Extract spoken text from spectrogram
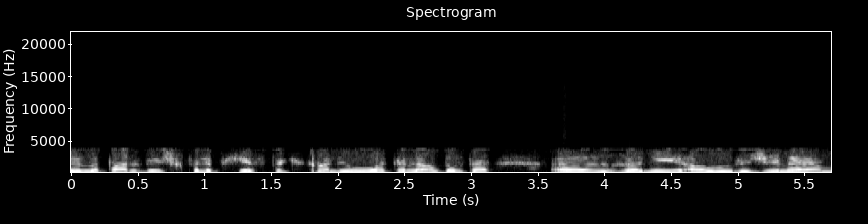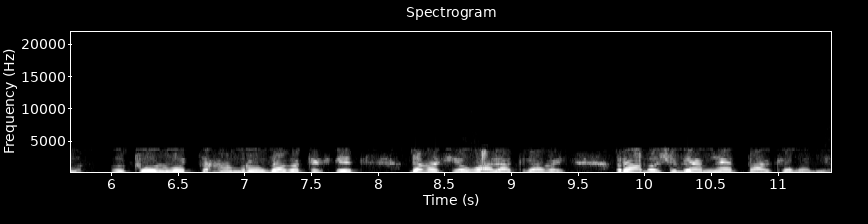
د لپاره د خپل په سپک کړي وکړل او دلته غني او رژیم هم ټول وخت هم روزه وکړي دغه یو حالت راغی. را به شو د امنیت پاک لبنه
